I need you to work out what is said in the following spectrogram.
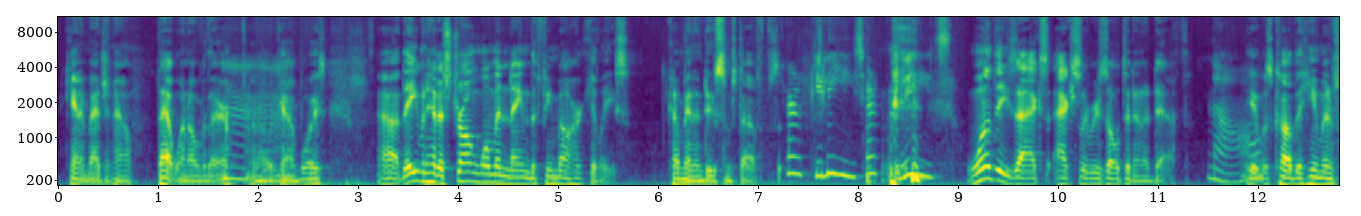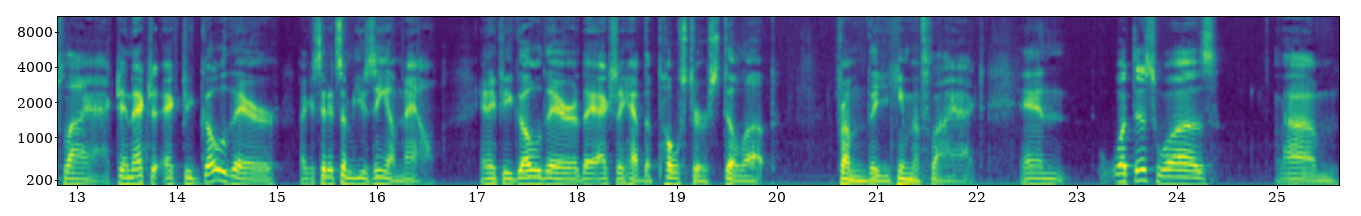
I can't imagine how that went over there, with all the mm-hmm. Cowboys. Uh, they even had a strong woman named the female Hercules come in and do some stuff. So Hercules, Hercules. one of these acts actually resulted in a death. no. It was called the Human Fly Act. And actually, if you go there, like I said, it's a museum now. And if you go there, they actually have the poster still up from the Human Fly Act. And what this was, um,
